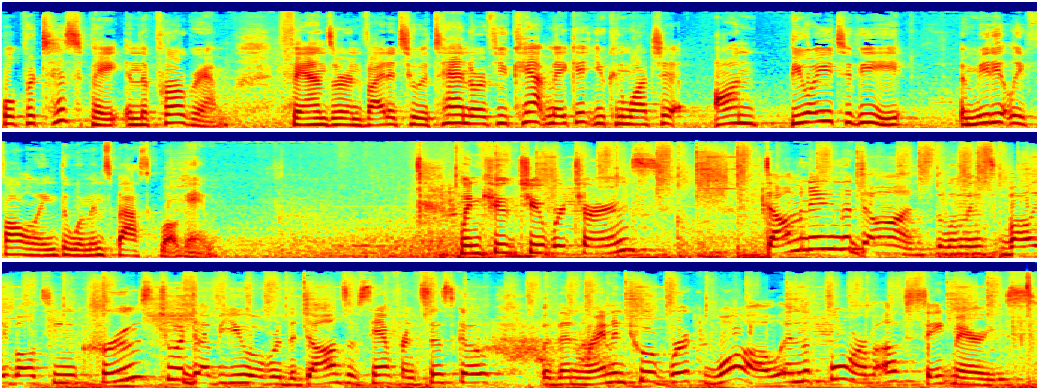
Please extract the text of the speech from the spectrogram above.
will participate in the program. Fans are invited to attend, or if you can't make it, you can watch it on BYU TV immediately following the women's basketball game. When CougTube returns, dominating the Dons, the women's volleyball team cruised to a W over the Dons of San Francisco, but then ran into a brick wall in the form of St. Mary's.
